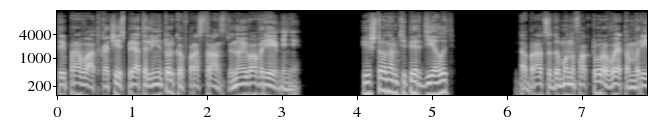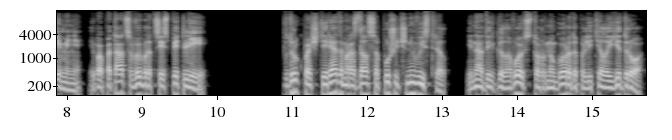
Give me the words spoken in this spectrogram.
Ты права, ткачей спрятали не только в пространстве, но и во времени». «И что нам теперь делать?» добраться до мануфактуры в этом времени и попытаться выбраться из петли. Вдруг почти рядом раздался пушечный выстрел, и над их головой в сторону города полетело ядро.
